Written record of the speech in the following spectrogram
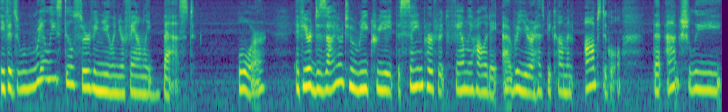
if it's really still serving you and your family best, or if your desire to recreate the same perfect family holiday every year has become an obstacle that actually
